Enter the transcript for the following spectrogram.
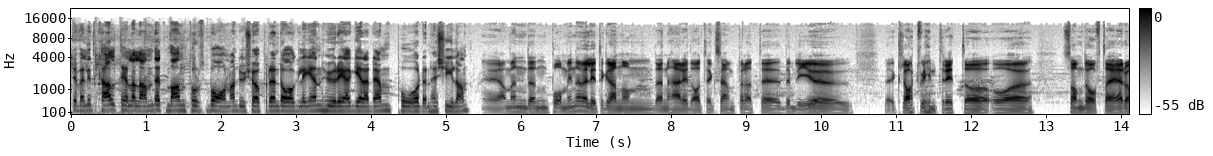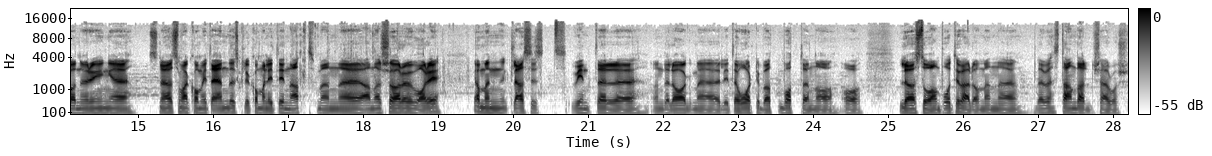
Det är väldigt kallt i hela landet. Mantorps bana, du kör på den dagligen. Hur reagerar den på den här kylan? Eh, ja, men den påminner väl lite grann om den här idag till exempel. Att det, det blir ju eh, klart vintrigt och, och, som det ofta är då. Nu är det ingen snö som har kommit än, det skulle komma lite i natt. Men annars har det varit ja, men klassiskt vinterunderlag med lite hårt i botten och, och löst ovanpå tyvärr då. Men det är väl standard skärgårds.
